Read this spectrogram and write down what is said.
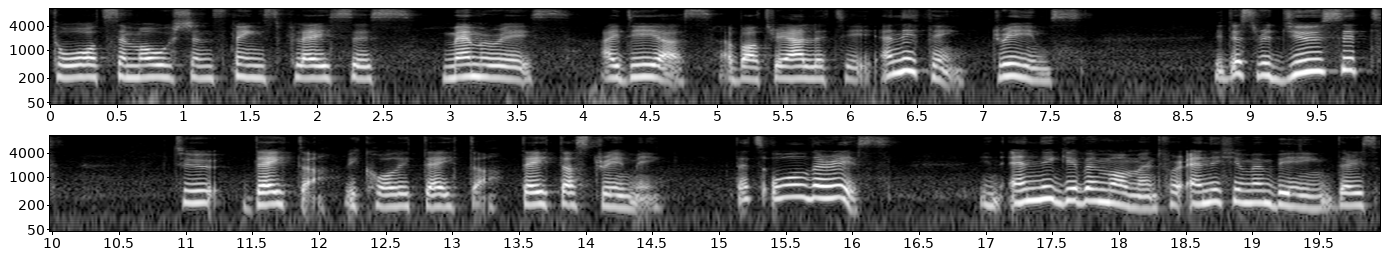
Thoughts, emotions, things, places, memories, ideas about reality, anything, dreams. We just reduce it to data. We call it data, data streaming. That's all there is. In any given moment for any human being, there is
